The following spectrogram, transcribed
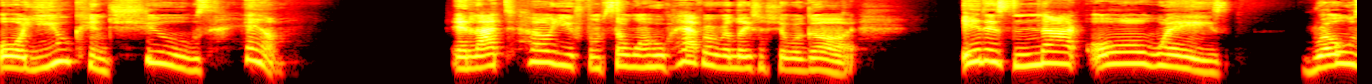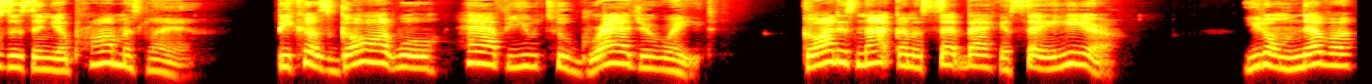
or you can choose Him. And I tell you from someone who have a relationship with God, it is not always roses in your promised land because God will have you to graduate. God is not going to sit back and say, Here, you don't never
